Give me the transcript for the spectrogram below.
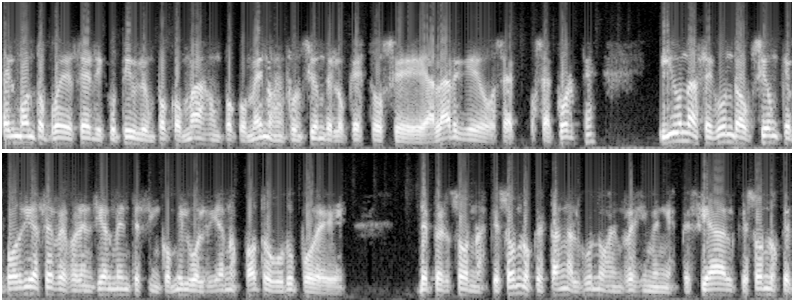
El monto puede ser discutible un poco más, un poco menos, en función de lo que esto se alargue o se, o se acorte. Y una segunda opción que podría ser referencialmente 5 mil bolivianos para otro grupo de, de personas, que son los que están algunos en régimen especial, que son los que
